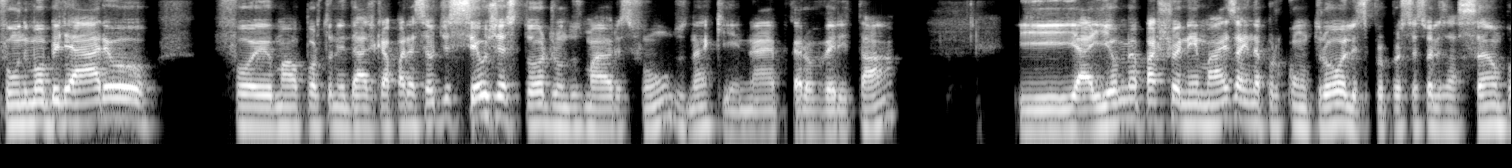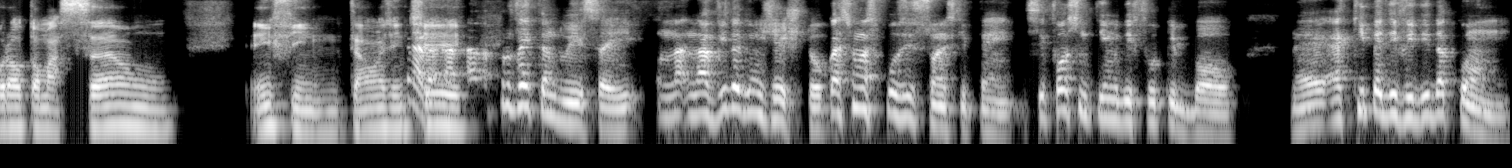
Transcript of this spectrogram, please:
fundo imobiliário foi uma oportunidade que apareceu de ser o gestor de um dos maiores fundos, né? Que na época era o Veritá. E aí eu me apaixonei mais ainda por controles, por processualização, por automação, enfim. Então a gente. Cara, aproveitando isso aí, na, na vida de um gestor, quais são as posições que tem? Se fosse um time de futebol, né? A equipe é dividida como?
